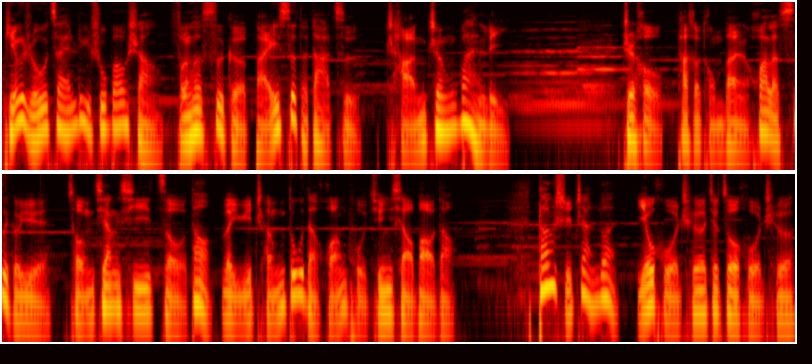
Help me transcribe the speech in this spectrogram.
平如在绿书包上缝了四个白色的大字：“长征万里。”之后，他和同伴花了四个月，从江西走到位于成都的黄埔军校报道。当时战乱，有火车就坐火车，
